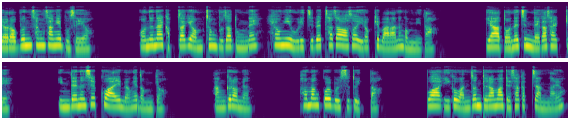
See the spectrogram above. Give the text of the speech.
여러분 상상해 보세요. 어느 날 갑자기 엄청 부자 동네 형이 우리 집에 찾아와서 이렇게 말하는 겁니다. 야, 너네 집 내가 살게. 임대는 싫고 아예 명에 넘겨. 안 그러면 험한 꼴 볼 수도 있다. 와, 이거 완전 드라마 대사 같지 않나요?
